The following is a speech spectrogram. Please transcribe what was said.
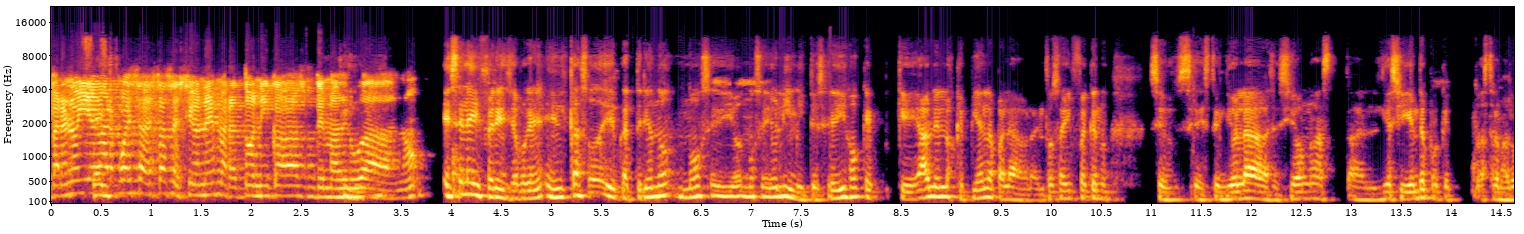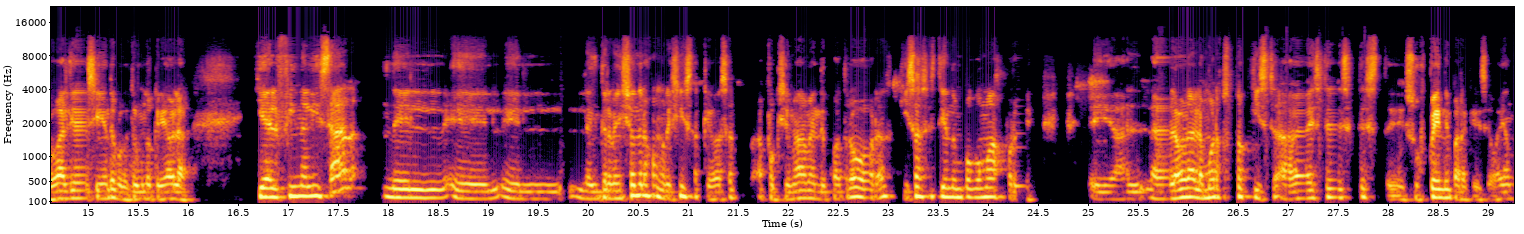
para no llegar pues a estas sesiones maratónicas de madrugada, ¿no? Esa es la diferencia, porque en el caso de Cateriano no se dio, no se dio límite, se dijo que, que, hablen los que pidan la palabra. Entonces ahí fue que se, se, extendió la sesión hasta el día siguiente, porque, hasta la madrugada del día siguiente, porque todo el mundo quería hablar. Y al finalizar del, el, la intervención de los congresistas, que va a ser aproximadamente cuatro horas, quizás se extiende un poco más porque eh, a, la, hora del almuerzo quizás a veces este, suspenden para que se vayan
